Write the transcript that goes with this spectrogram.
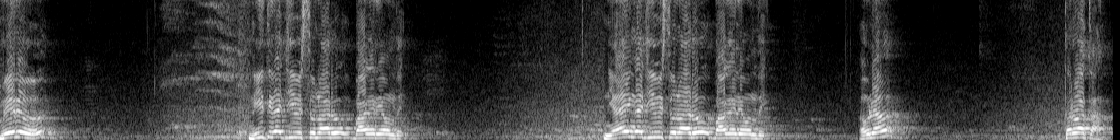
మీరు నీతిగా జీవిస్తున్నారు బాగానే ఉంది. న్యాయంగా జీవిస్తున్నారు బాగానే ఉంది. అవునా? తర్వాత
